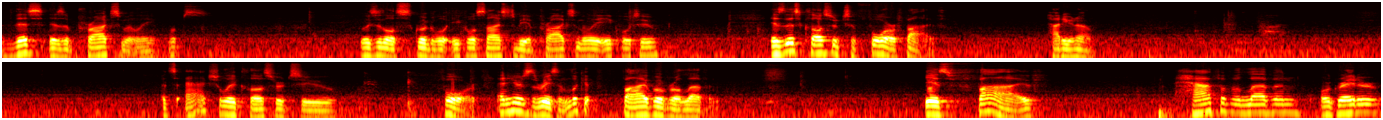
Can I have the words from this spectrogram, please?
This is approximately, whoops, these little squiggle equal signs to be approximately equal to. Is this closer to 4 or 5? How do you know? It's actually closer to 4. And here's the reason. Look at 5 over 11. Is 5 half of 11 or greater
